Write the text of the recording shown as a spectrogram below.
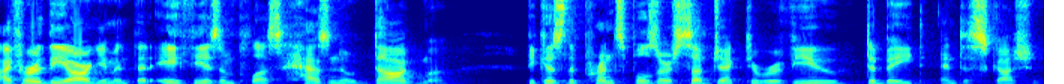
I've heard the argument that Atheism Plus has no dogma because the principles are subject to review, debate, and discussion.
